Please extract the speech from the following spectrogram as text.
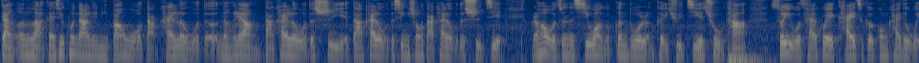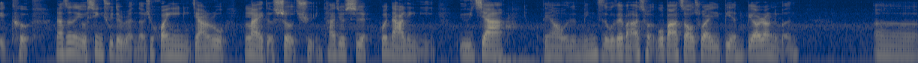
感恩啦，感谢昆达里尼帮我打开了我的能量，打开了我的视野，打开了我的心胸，打开了我的世界。然后我真的希望有更多人可以去接触它，所以我才会开这个公开的微课。那真的有兴趣的人呢，就欢迎你加入 LINE 的社群，它就是昆达里尼瑜伽。等一下我的名字，我再把它找，我把它找出来一遍，不要让你们，呃，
